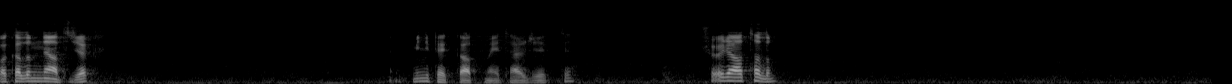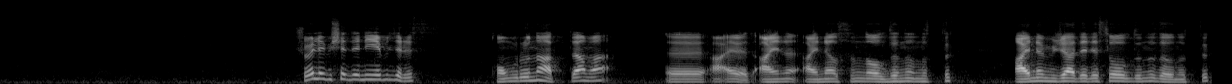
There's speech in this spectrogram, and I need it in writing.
Bakalım ne atacak. Mini Pekka atmayı tercih etti. Şöyle atalım. Şöyle bir şey deneyebiliriz. Tomruğunu attı ama e, a, evet aynı aynasının olduğunu unuttuk. Ayna mücadelesi olduğunu da unuttuk.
